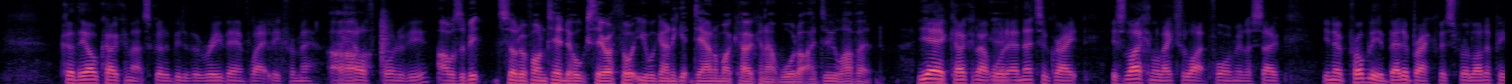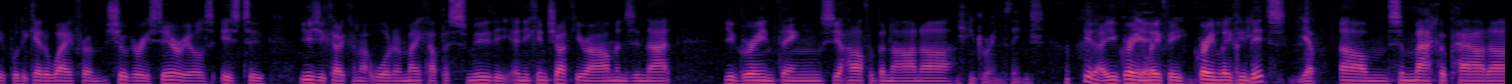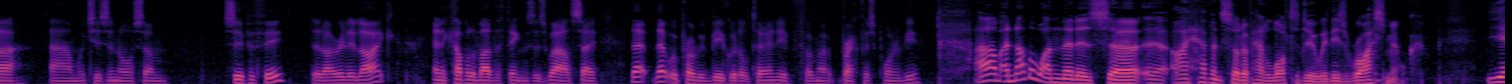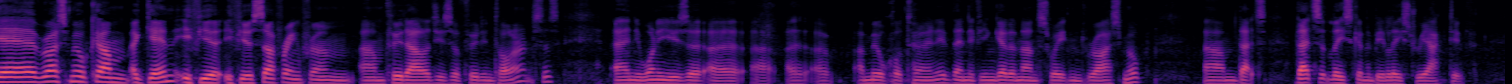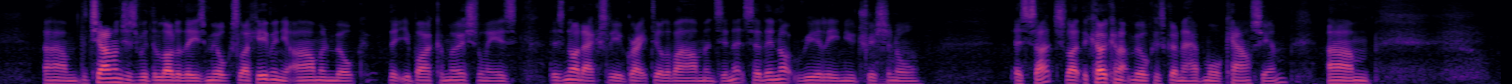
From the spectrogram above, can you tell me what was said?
the old coconut's got a bit of a revamp lately from a, a uh, health point of view. I was a bit sort of on tenterhooks there. I thought you were going to get down on my coconut water. I do love it. Yeah, coconut yeah. water, and that's a great. It's like an electrolyte formula. So you know, probably a better breakfast for a lot of people to get away from sugary cereals is to use your coconut water and make up a smoothie, and you can chuck your almonds in that, your green things, your half a banana, your green things, you know, your green yeah. leafy green leafy bits. Yep. Um, some maca powder, um, which is an awesome superfood that I really like, and a couple of other things as well. So that that would probably be a good alternative from a breakfast point of view. Um, another one that is uh, uh, I haven't sort of had a lot to do with is rice milk. Yeah, rice milk. Um, again, if you if you're suffering from um, food allergies or food intolerances, and you want to use a a, a, a milk alternative, then if you can get an unsweetened rice milk, um, that's that's at least going to be least reactive. Um, the challenges with a lot of these milks, like even your almond milk, that you buy commercially is there's not actually a great deal of almonds in it, so they're not really nutritional as such. Like the coconut milk is going to have more calcium. Um,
